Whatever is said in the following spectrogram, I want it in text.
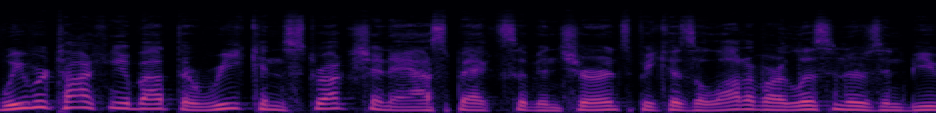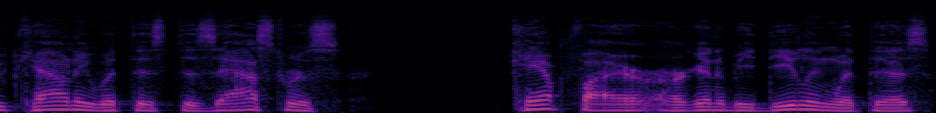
We were talking about the reconstruction aspects of insurance because a lot of our listeners in Butte County with this disastrous Camp Fire are going to be dealing with this.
